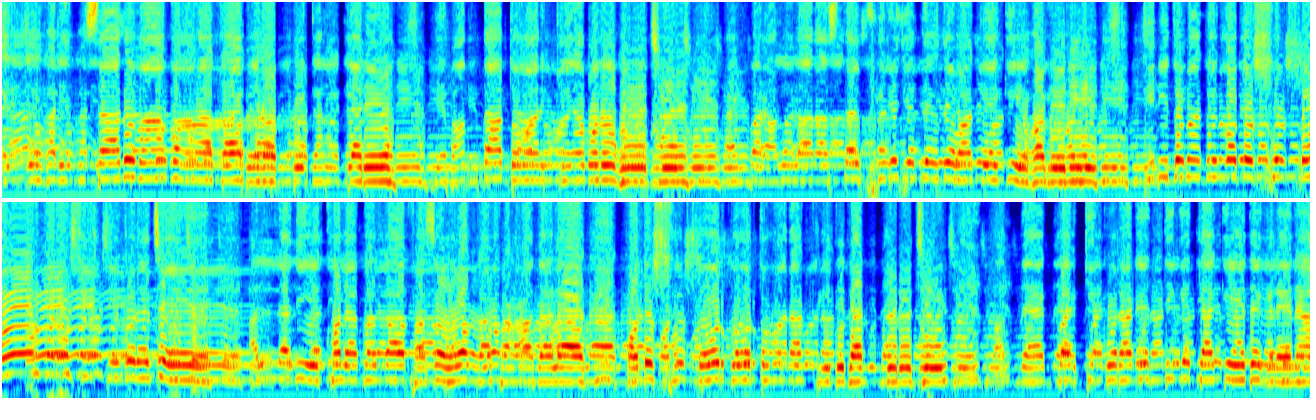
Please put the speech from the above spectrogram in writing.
আইয়ুহাল ইনসানু মা গারাকা বিরাব্বিকাল কারীম। হে বান্দা, তোমার কি এমন হয়েছে? একবার আল্লাহ রাস্তায় ফিরে যেতে দেওয়াকে কি হবে রে? তিনি তোমাকে কত সুন্দর করে সৃষ্টি করেছে। আল্লাযী খলাকাকা ফাসাওয়াকা ফাআদালাক কত সুন্দর করে তোমার আকৃতি দান করেছে। বান্দা, একবার কি কোরআনের দিকে তাকিয়ে দেখলে না,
